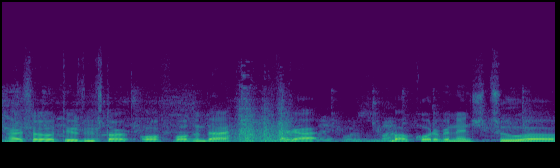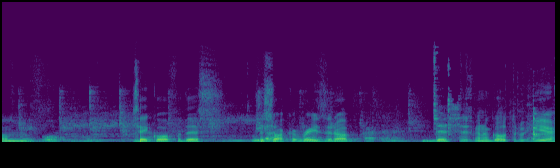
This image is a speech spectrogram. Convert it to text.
All right, so Theo's gonna start off welding that. I got about a quarter of an inch to um, take off of this, just so I can raise it up. This is gonna go through here,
